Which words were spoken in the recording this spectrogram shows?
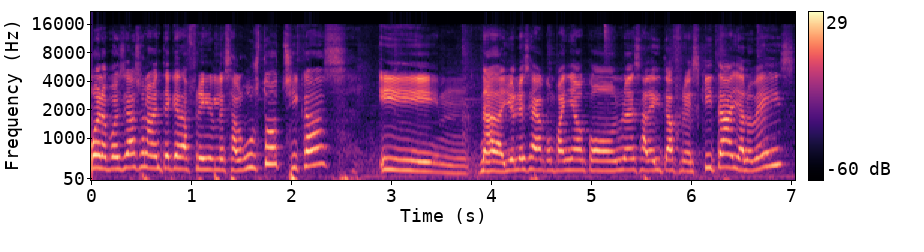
Bueno, pues ya solamente queda freírles al gusto, chicas. Y nada, yo les he acompañado con una ensaladita fresquita, ya lo veis,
